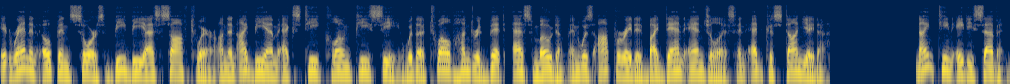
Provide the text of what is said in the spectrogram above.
it ran an open-source BBS software on an IBM XT clone PC with a 1200-bit, S modem and was operated by Dan Angelis and Ed Castañeda. 1987,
